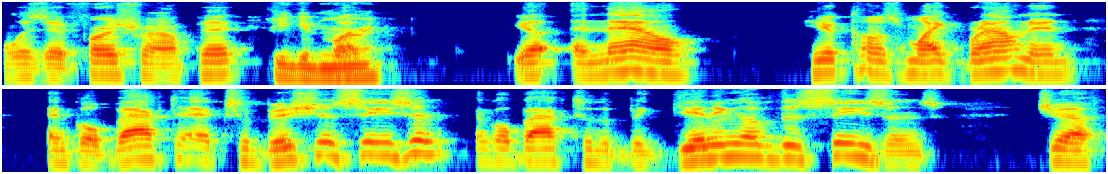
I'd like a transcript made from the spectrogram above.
was their first round pick. Keegan Murray. But, yeah. And now here comes Mike Brown in and go back to exhibition season and go back to the beginning of the seasons, Jeff.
